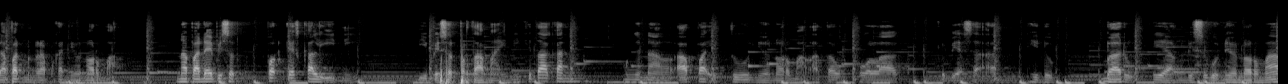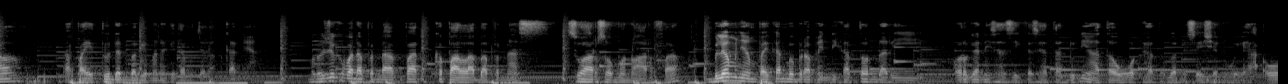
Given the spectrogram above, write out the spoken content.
dapat menerapkan new normal. Nah pada episode podcast kali ini, di episode pertama ini kita akan mengenal apa itu new normal atau pola kebiasaan hidup baru yang disebut new normal, apa itu dan bagaimana kita menjalankannya. Merujuk kepada pendapat Kepala Bapenas, Suharso Mono Arfa, beliau menyampaikan beberapa indikator dari Organisasi Kesehatan Dunia atau World Health Organization WHO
